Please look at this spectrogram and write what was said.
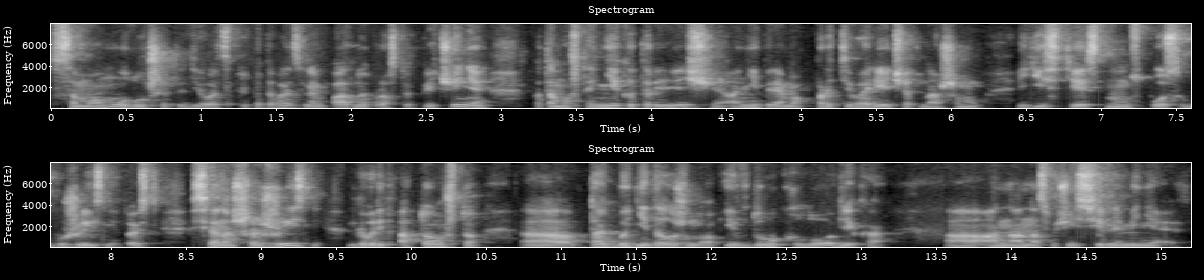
самому. Лучше это делать с преподавателем по одной простой причине, потому что некоторые вещи, они прямо противоречат нашему естественному способу жизни. То есть вся наша жизнь говорит о том, что э, так быть не должно. И вдруг логика, она нас очень сильно меняет.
